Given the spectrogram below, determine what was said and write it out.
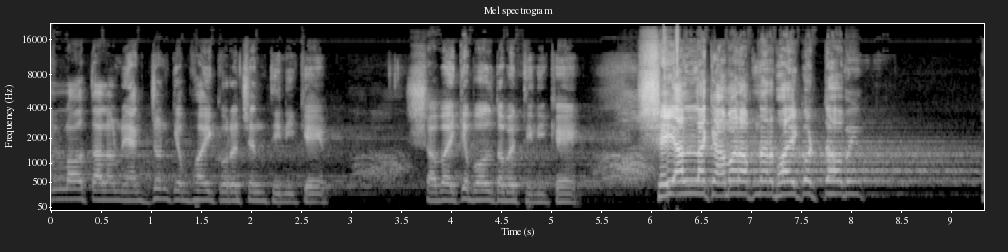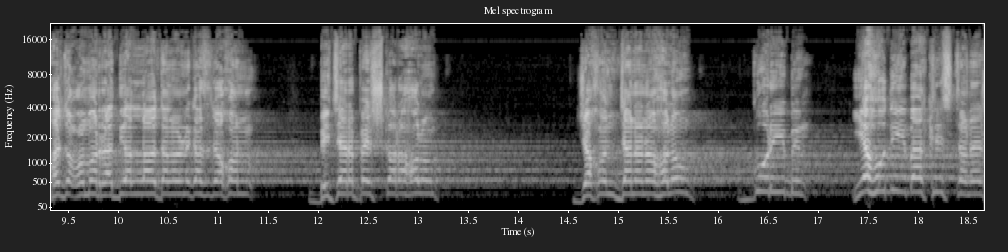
আল্লাহ তালন একজনকে ভয় করেছেন, তিনি কে? সবাইকে বলতে হবে তিনি কে? সেই আল্লাহকে আমার আপনার ভয় করতে হবে। হজরত অমর রাদি আল্লাহ তালনের কাছে যখন বিচার পেশ করা হলো, যখন জানানো হলো, গরিব ইহুদি বা খ্রিস্টানের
